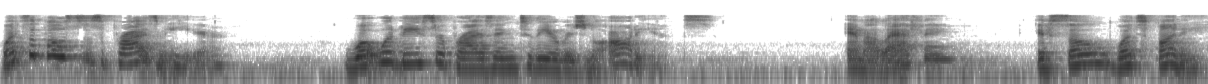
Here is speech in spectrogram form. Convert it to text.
what's supposed to surprise me here? What would be surprising to the original audience? Am I laughing? If so, what's funny?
